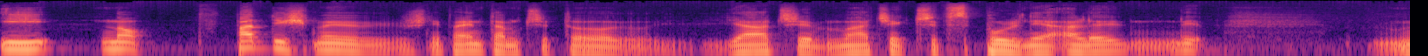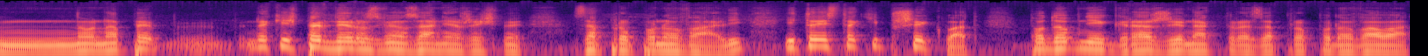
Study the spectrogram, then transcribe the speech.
I no, wpadliśmy, już nie pamiętam, czy to ja, czy Maciek, czy wspólnie, ale no, na pe jakieś pewne rozwiązania żeśmy zaproponowali i to jest taki przykład. Podobnie Grażyna, która zaproponowała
